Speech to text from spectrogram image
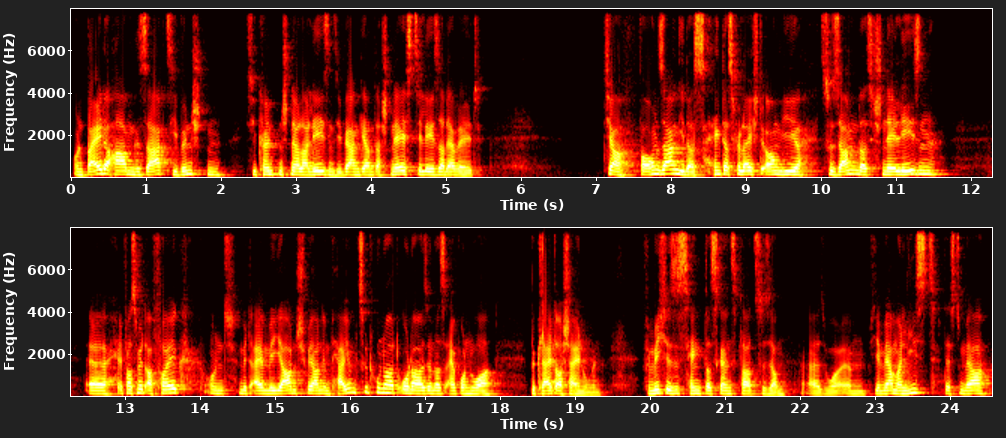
Und beide haben gesagt, sie wünschten, sie könnten schneller lesen. Sie wären gern der schnellste Leser der Welt. Tja, warum sagen die das? Hängt das vielleicht irgendwie zusammen, dass schnell lesen etwas mit Erfolg und mit einem milliardenschweren Imperium zu tun hat oder sind das einfach nur Begleiterscheinungen? Für mich ist es, hängt das ganz klar zusammen. Also ähm, je mehr man liest, desto mehr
